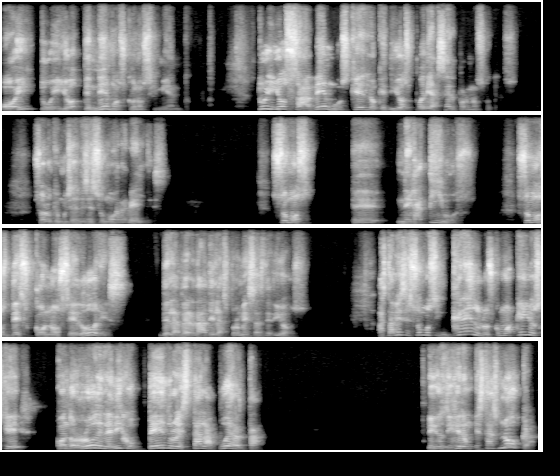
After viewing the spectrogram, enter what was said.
Hoy tú y yo tenemos conocimiento. Tú y yo sabemos qué es lo que Dios puede hacer por nosotros. Solo que muchas veces somos rebeldes. Somos eh, negativos. Somos desconocedores de la verdad y las promesas de Dios. Hasta a veces somos incrédulos, como aquellos que cuando Rode le dijo, Pedro está a la puerta, ellos dijeron, estás loca.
